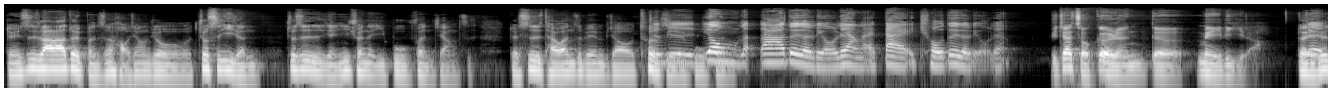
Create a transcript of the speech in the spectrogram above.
等于是啦啦队本身好像就就是艺人，就是演艺圈的一部分这样子。对，是台湾这边比较特别，就是用啦啦队的流量来带球队的流量，比较走个人的魅力啦。对，就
